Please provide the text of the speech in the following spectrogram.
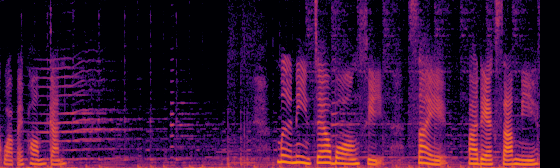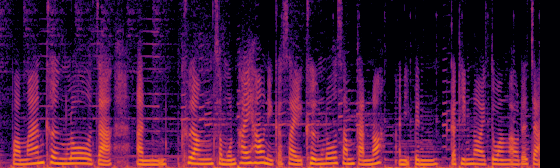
ขัวไปพร้อมกันมือนี่แจวบองสิใส่ ปลาแดกซับนี้ประมาณครึ่งโลจ้ะอันเครื่องสมุนไพรเฮานี่ก็ใส่ครึ่งโลซ้ำกันเนาะอันนี้เป็นกระทินน้อยตวงเอาเด้อจ้ะ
